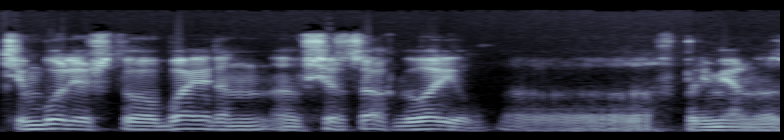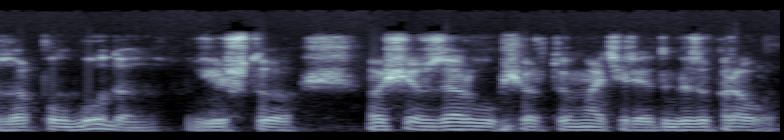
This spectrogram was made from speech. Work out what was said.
Тем более, что Байден в сердцах говорил э, примерно за полгода, и что вообще взорву к чертовой матери этот газопровод.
